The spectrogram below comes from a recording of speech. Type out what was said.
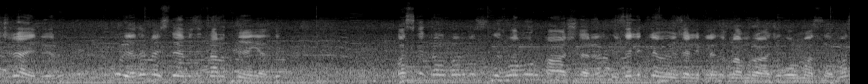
icra ediyorum. Buraya da mesleğimizi tanıtmaya geldik. Basketbollarımız ıhlamur ağaçları, özellikle ve özellikle ıhlamur ağacı olmazsa olmaz.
